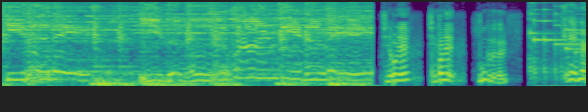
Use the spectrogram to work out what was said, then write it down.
வீரரே இது ஒரு வாழ்ந்திடவே சிவனே சிவனே தூங்குது என்ன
